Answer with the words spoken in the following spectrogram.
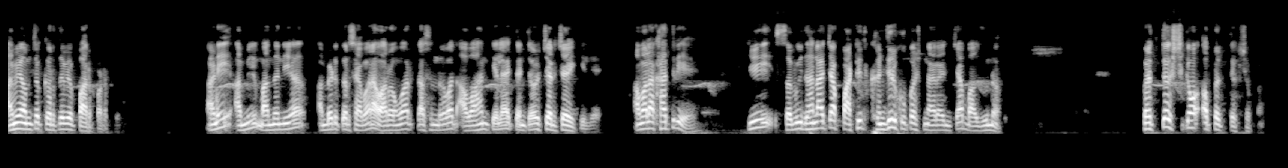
आम्ही आमचं कर्तव्य पार पाडतो. आणि आम्ही माननीय आंबेडकर साहेबांना वारंवार त्या संदर्भात आवाहन केलं आहे त्यांच्यावर चर्चाही केली आहे. आम्हाला खात्री आहे की संविधानाच्या पाठीत खंजीर खुपसणाऱ्यांच्या बाजूनं प्रत्यक्ष किंवा अप्रत्यक्षपणे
